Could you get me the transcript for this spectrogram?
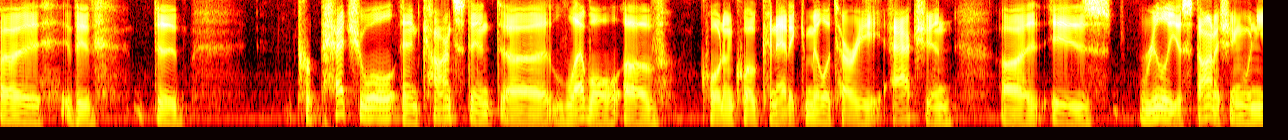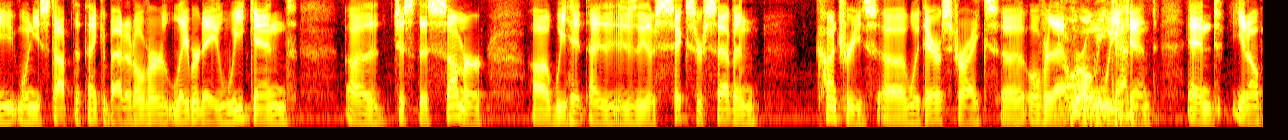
uh, the, the perpetual and constant uh, level of quote unquote kinetic military action uh, is really astonishing when you when you stop to think about it. Over Labor Day weekend, uh, just this summer, uh, we hit uh, either six or seven countries uh, with airstrikes uh, over that over long weekend. weekend. and you know,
